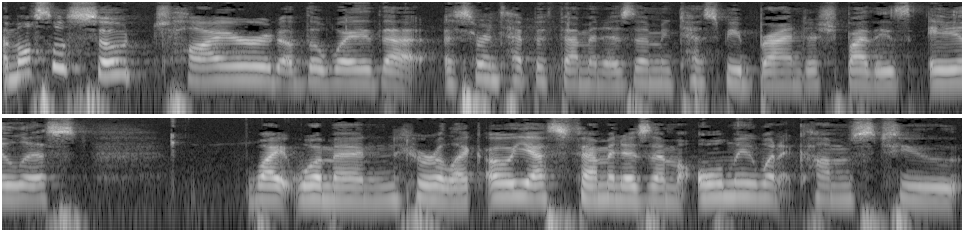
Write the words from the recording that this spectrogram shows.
I'm also so tired of the way that a certain type of feminism tends to be brandished by these A-list white women who are like, "Oh yes, feminism," only when it comes to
